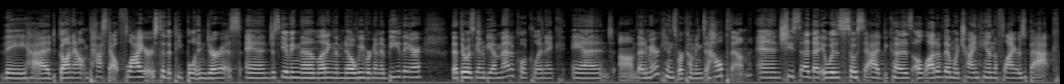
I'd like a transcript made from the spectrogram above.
they had gone out and passed out flyers to the people in Durrës and just giving them, letting them know we were going to be there, that there was going to be a medical clinic, and um, that Americans were coming to help them. And she said that it was so sad because a lot of them would try and hand the flyers back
